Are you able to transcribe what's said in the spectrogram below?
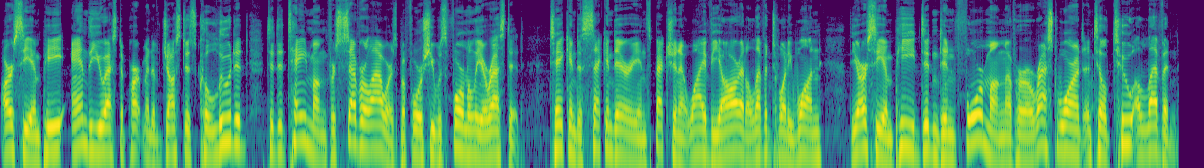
RCMP, and the U.S. Department of Justice colluded to detain Meng for several hours before she was formally arrested. Taken to secondary inspection at YVR at 1121, the RCMP didn't inform Meng of her arrest warrant until 211,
